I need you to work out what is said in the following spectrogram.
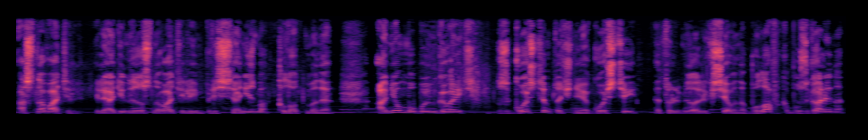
основатель или один из основателей импрессионизма Клод Мене. О нем мы будем говорить с гостем, точнее гостей. Это Людмила Алексеевна Булавка, Бузгалина,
